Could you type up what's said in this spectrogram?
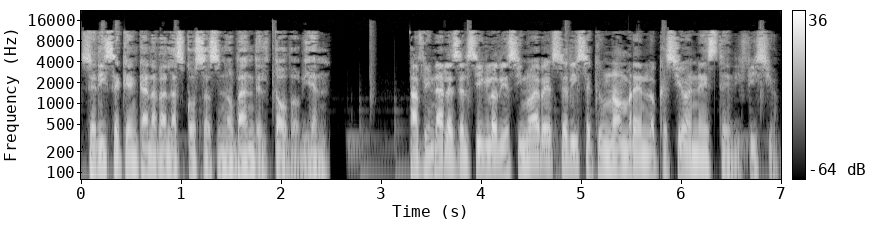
se dice que en Canadá las cosas no van del todo bien. A finales del siglo XIX se dice que un hombre enloqueció en este edificio.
